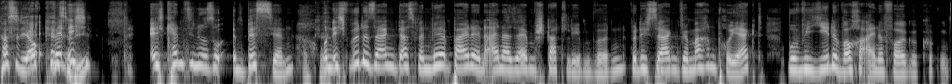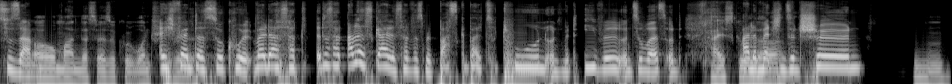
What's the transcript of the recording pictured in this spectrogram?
Hast du die auch? Kennst wenn du ich, die? ich kenne sie nur so ein bisschen. Okay. Und ich würde sagen, dass wenn wir beide in einer selben Stadt leben würden, würde ich sagen, wir machen ein Projekt, wo wir jede Woche eine Folge gucken, zusammen. oh Mann, das wäre so cool. One Tree Ich fände das so cool, weil das hat, das hat alles geil. Das hat was mit Basketball zu tun und mit Evil und sowas und alle Menschen sind schön. Mhm.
